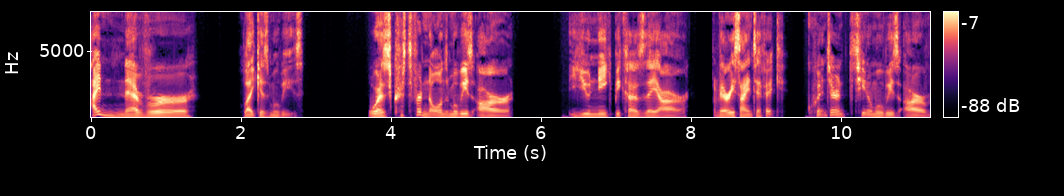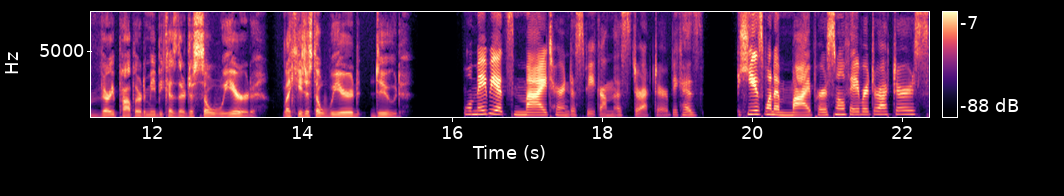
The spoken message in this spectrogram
I never like his movies. Whereas Christopher Nolan's movies are unique because they are very scientific. Quentin Tarantino movies are very popular to me because they're just so weird. Like he's just a weird dude. Well, maybe it's my turn to speak on this director because he is one of my personal favorite directors.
